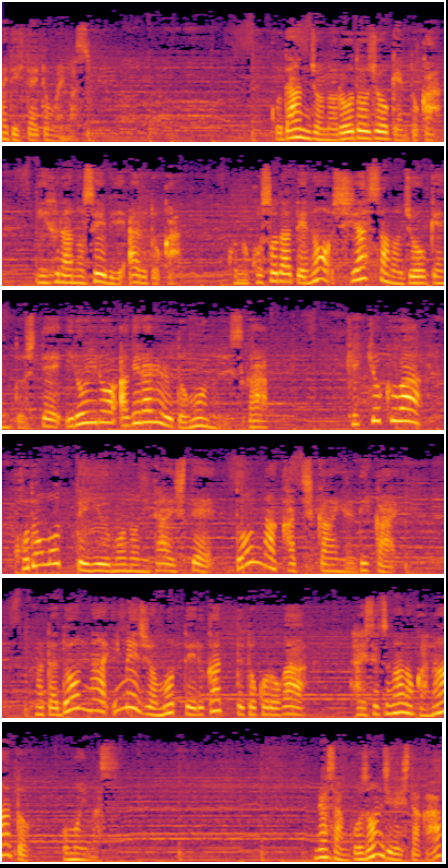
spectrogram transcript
えていきたいと思います。こう男女の労働条件とかインフラの整備であるとかこの子育てのしやすさの条件としていろいろ挙げられると思うのですが結局は子供っていうものに対してどんな価値観や理解またどんなイメージを持っているかってところが大切なのかなと思います。皆さんご存知でしたか？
